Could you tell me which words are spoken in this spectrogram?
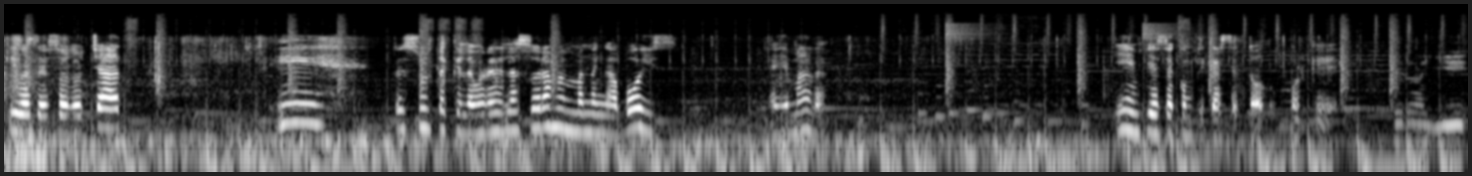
que iba a ser solo chat. Y resulta que a la hora de las horas me mandan a voice la llamada. Y empieza a complicarse todo, porque... Pero allí,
